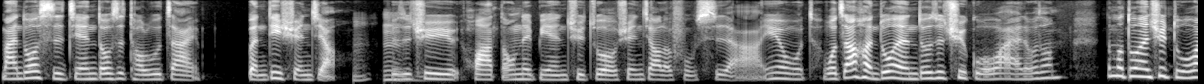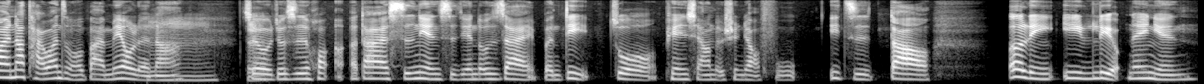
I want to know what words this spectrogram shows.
蛮多时间都是投入在本地宣教，嗯就是嗯去华东那边去做宣教的服饰啊。因为我我知道很多人都是去国外的，我说那么多人去国外，那台湾怎么办？没有人啊。嗯所以我就是花呃大概十年时间都是在本地做偏乡的宣教服务，一直到二零一六那一年，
